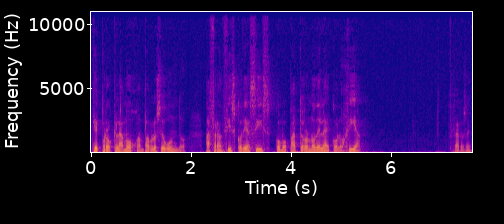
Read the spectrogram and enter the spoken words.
que proclamó Juan Pablo II a Francisco de Asís como patrono de la ecología Fijaros, ¿eh?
